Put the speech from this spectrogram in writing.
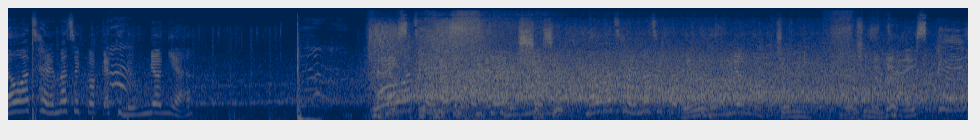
너와 잘 맞을 것 같은 운명이야. 너와 잘 맞을 것 같은 실수. 운명이야. 너와 잘 맞을 것 같은 오. 운명이야. 좀 멋있는데? 나이스 패스.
